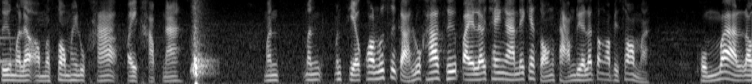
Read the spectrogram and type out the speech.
ซื้อมาแล้วเอามาซ่อมให้ลูกค้าไปขับนะ มันมันมันเสียความรู้สึกอะลูกค้าซื้อไปแล้วใช้งานได้แค่ 2 3 เดือนแล้วต้องเอาไปซ่อมอะผมว่าเรา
